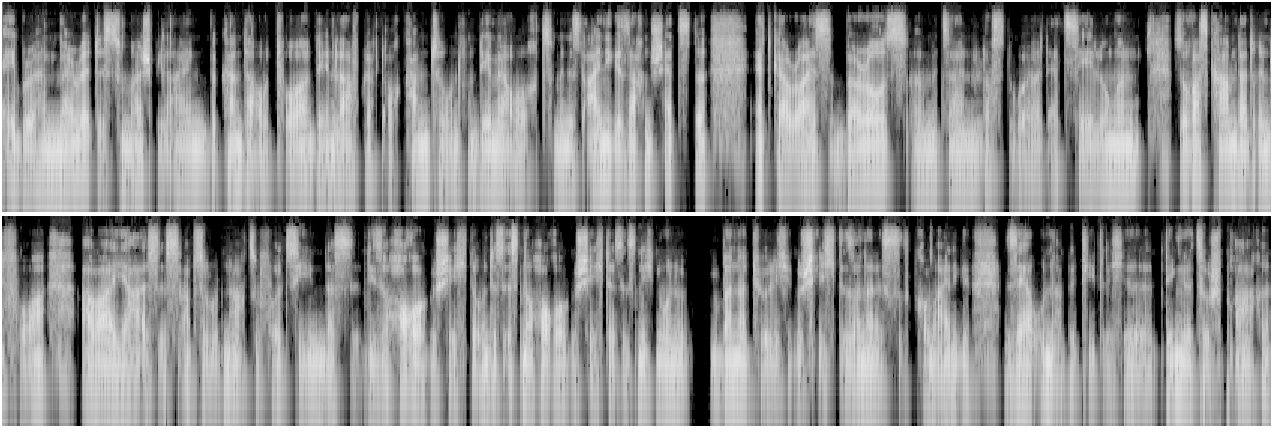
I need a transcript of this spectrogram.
Abraham Merritt ist zum Beispiel ein bekannter Autor, den Lovecraft auch kannte und von dem er auch zumindest einige Sachen schätzte. Edgar Rice Burroughs äh, mit seinen Lost World Erzählungen. Sowas kam da drin vor. Aber ja, es ist absolut nachzuvollziehen, dass diese Horrorgeschichte, und es ist eine Horrorgeschichte, es ist nicht nur eine übernatürliche Geschichte, sondern es kommen einige sehr unappetitliche Dinge zur Sprache,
